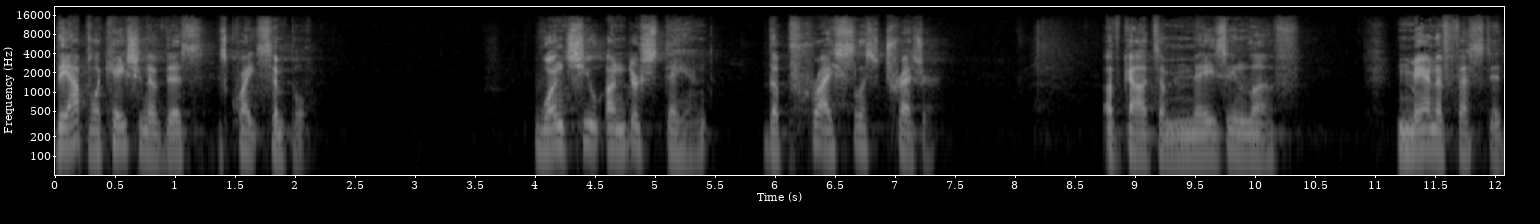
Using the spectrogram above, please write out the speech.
The application of this is quite simple. Once you understand the priceless treasure of God's amazing love manifested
